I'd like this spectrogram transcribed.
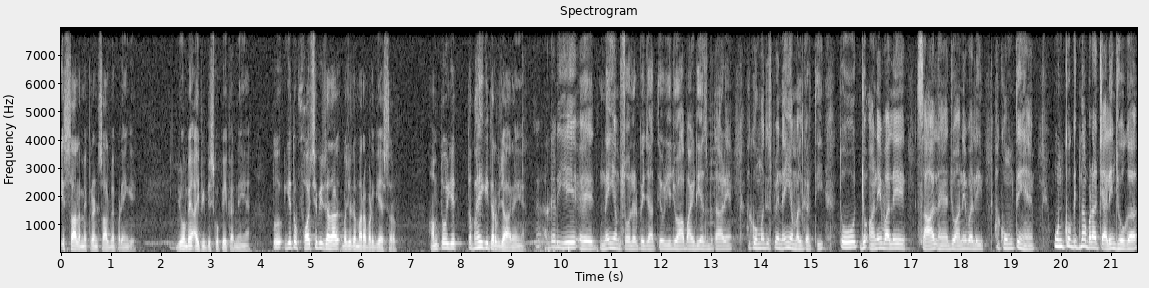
इस साल में करंट साल में पड़ेंगे, जो हमें आई को पे करने हैं। तो ये तो फ़ौज से भी ज़्यादा बजट हमारा बढ़ गया इस तरफ़। हम तो ये तबाही की तरफ़ जा रहे हैं। सर अगर ये नहीं हम सोलर पे जाते और ये जो आप आइडियाज़ बता रहे हैं हुकूमत इस पर नहीं अमल करती तो जो आने वाले साल हैं जो आने वाली हुकूमतें हैं उनको कितना बड़ा चैलेंज होगा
